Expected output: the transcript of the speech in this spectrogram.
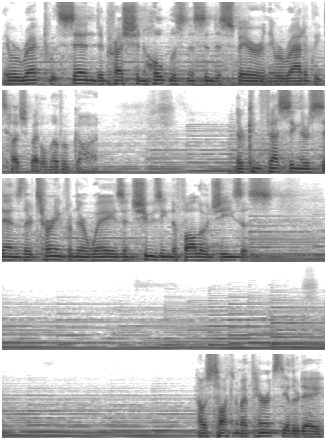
they were wrecked with sin, depression, hopelessness, and despair, and they were radically touched by the love of God. They're confessing their sins, they're turning from their ways and choosing to follow Jesus. I was talking to my parents the other day,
